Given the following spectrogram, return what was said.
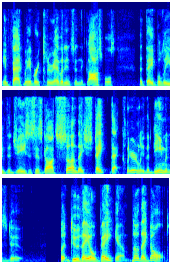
In fact, we have very clear evidence in the Gospels that they believe that Jesus is God's son. They state that clearly, the demons do. But do they obey him? No, they don't.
